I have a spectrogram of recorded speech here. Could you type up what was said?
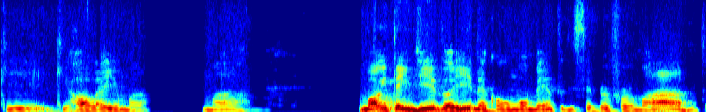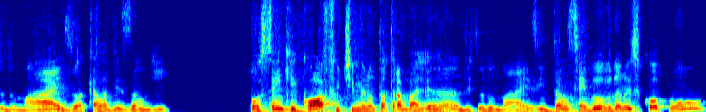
que, que rola aí uma, uma mal entendido aí, né, com o momento de ser performado e tudo mais, ou aquela visão de ou sem kickoff o time não está trabalhando e tudo mais. Então, sem dúvida, no escopo,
